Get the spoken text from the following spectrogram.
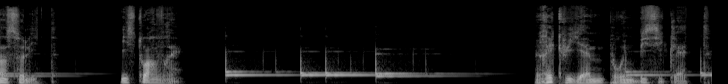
insolites. Histoire vraie. Requiem pour une bicyclette.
